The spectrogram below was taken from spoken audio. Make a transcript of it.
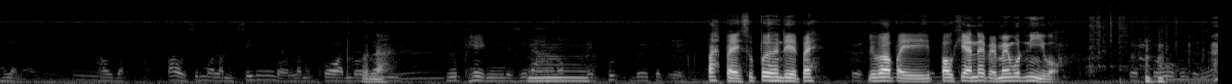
เฮียนเอา เขาจะเป้าสิบ่ลำซิงบ่ลำกรบ่เพิ่นน่ะลำคือเพลงไปสินะเขาได้ฝึกด้วยตนเองไปไปซูเปอร์ฮันเดดไป หรือว่าไปเป่าแคนได้ไปไม่หมดหนี้บ่เปิดโตขึ้นถึงนะ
